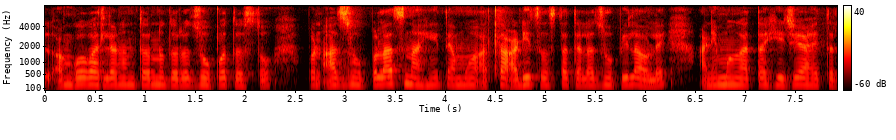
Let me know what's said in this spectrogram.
अंघोळ घातल्यानंतर दररोज झोपत असतो. पण आज झोपलाच नाही त्यामुळं आता अडीच वाजता त्याला झोपी लावलं आहे आणि मग आता हे जे आहे तर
